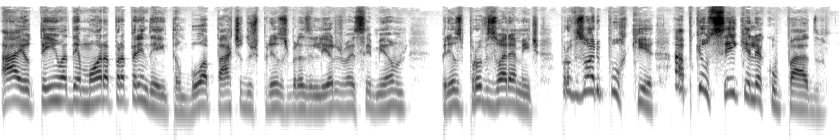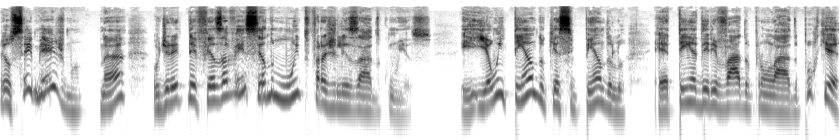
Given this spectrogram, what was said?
ah, eu tenho a demora para prender. Então, boa parte dos presos brasileiros vai ser mesmo preso provisoriamente. Provisório por quê? Ah, porque eu sei que ele é culpado. Eu sei mesmo, né? O direito de defesa vem sendo muito fragilizado com isso. E, e eu entendo que esse pêndulo é, tenha derivado para um lado. Por quê?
